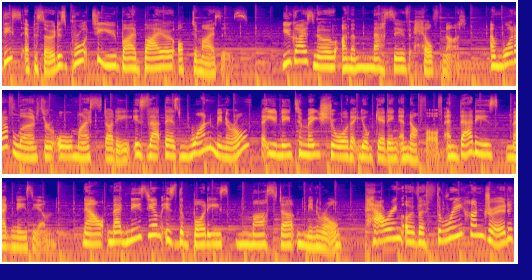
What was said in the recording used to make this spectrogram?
This episode is brought to you by BiOptimizers. You guys know I'm a massive health nut. And what I've learned through all my study is that there's one mineral that you need to make sure that you're getting enough of, and that is magnesium. Now, magnesium is the body's master mineral, powering over 300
